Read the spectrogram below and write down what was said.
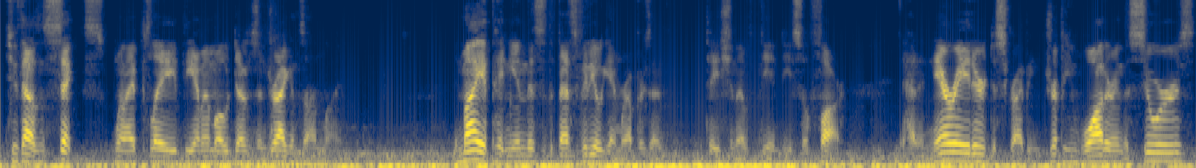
in 2006 when I played the MMO Dungeons and Dragons online. In my opinion, this is the best video game representation of D&D so far. It had a narrator describing dripping water in the sewers.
